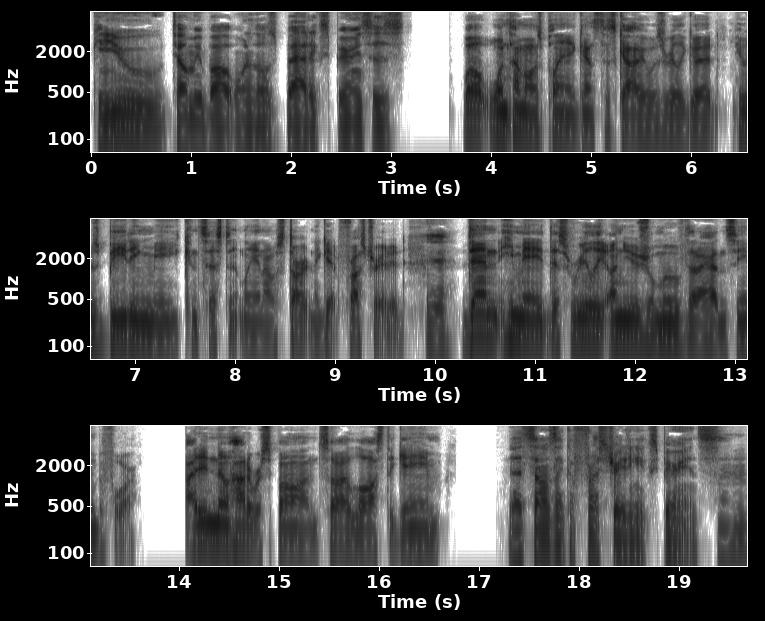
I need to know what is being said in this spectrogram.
Can you tell me about one of those bad experiences? Well, one time I was playing against this guy who was really good. He was beating me consistently, and I was starting to get frustrated. Yeah. Then he made this really unusual move that I hadn't seen before. I didn't know how to respond, so I lost the game. That sounds like a frustrating experience. Mm-hmm.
